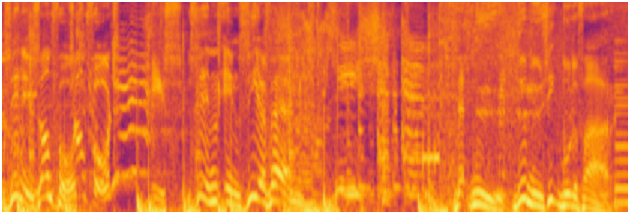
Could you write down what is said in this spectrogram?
Zin in Zandvoort, Zandvoort is zin in ZFM. ZFM. Met nu de Muziek Boulevard.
